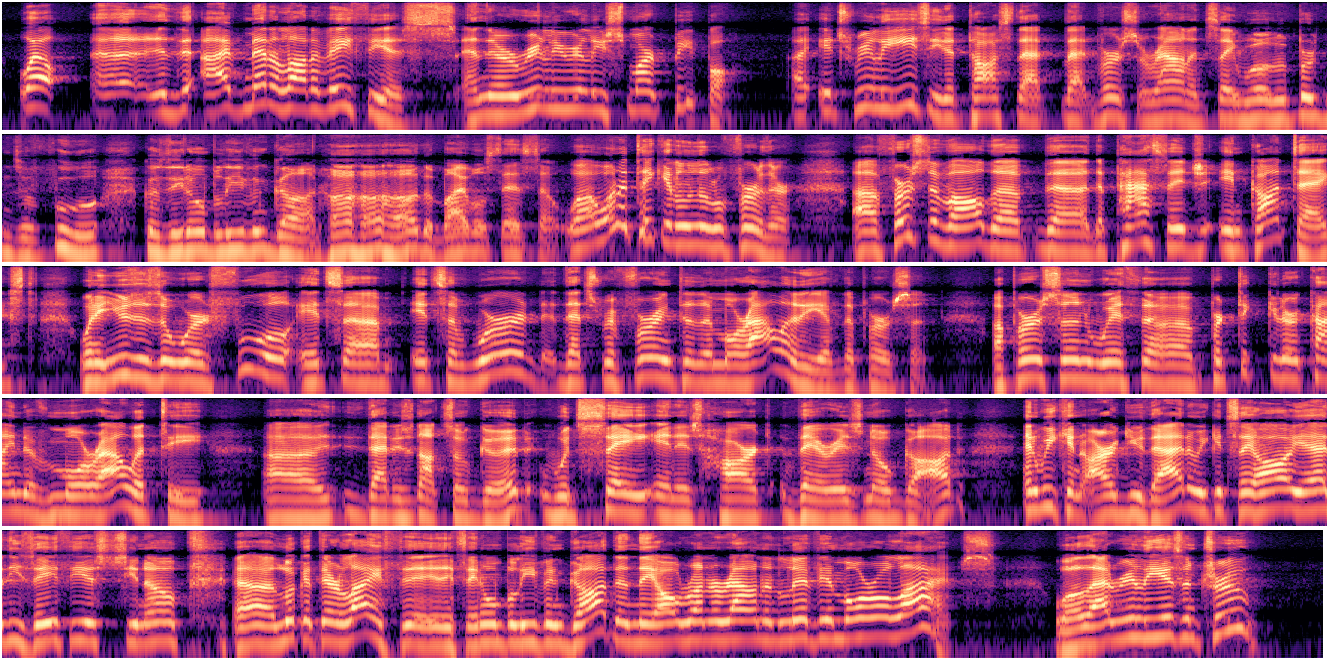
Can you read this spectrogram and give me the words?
Well, uh, I've met a lot of atheists, and they're really, really smart people uh, it's really easy to toss that, that verse around and say, well, the person's a fool because they don't believe in God. Ha ha ha, the Bible says so. Well, I want to take it a little further. Uh, first of all, the, the, the passage in context, when it uses the word fool, it's a, it's a word that's referring to the morality of the person. A person with a particular kind of morality uh, that is not so good would say in his heart, There is no God. And we can argue that, and we could say, oh, yeah, these atheists, you know, uh, look at their life. If they don't believe in God, then they all run around and live immoral lives. Well, that really isn't true.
